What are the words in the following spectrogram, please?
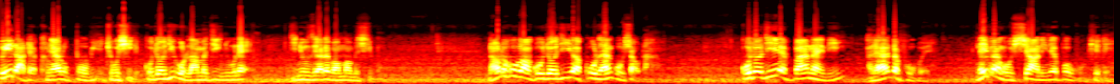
ပေးတာတဲ့ခင်ဗျားတို့ပို့ပြီးအကျိုးရှိတယ်ကိုကျော်ကြီးကိုလာမကြည့်ညိုနဲ့ကြည်ညိုစရာလည်းဘာမှမရှိဘူး နောက်တစ်ခုကကိုကျော်ကြီးကကိုလန်းကိုလျှောက်တာကိုကျော်ကြီးရဲ့ပန်းနိုင်သည်အရဟတဖို့ပဲနိဗ္ဗာန်ကိုရှာနေတဲ့ပုံကူဖြစ်တယ်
